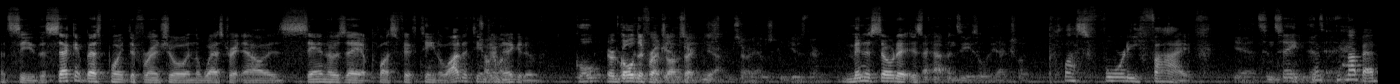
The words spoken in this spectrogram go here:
let's see. The second best point differential in the West right now is San Jose at plus 15. A lot of teams Talking are negative. Goal Or goal differential, I'm sorry. Yeah. I'm sorry, I was confused there. Minnesota is That happens easily, actually. plus 45. Yeah, it's insane. It's, Not bad.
